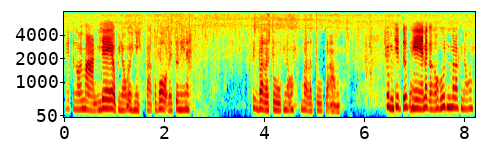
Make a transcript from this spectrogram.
แม่ตะน้อยมานอีแล้วพี่น้องเอ้ยนี่ปลากระบอกเลยตัวนี้นะตึกบาละตูพี่น้องเอ้ยบาละตูก็เอาชุ่มที่ตึกเฮนะก็เขาหุ่นมาแล้วพี่น้องย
